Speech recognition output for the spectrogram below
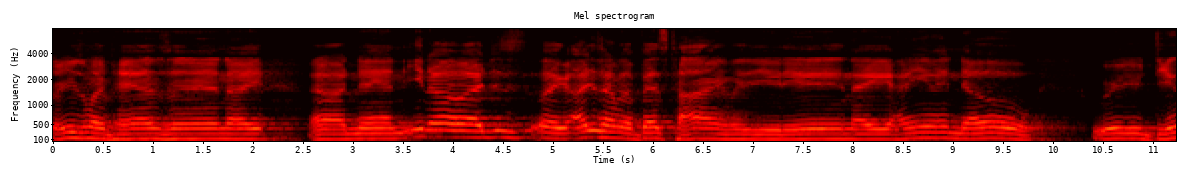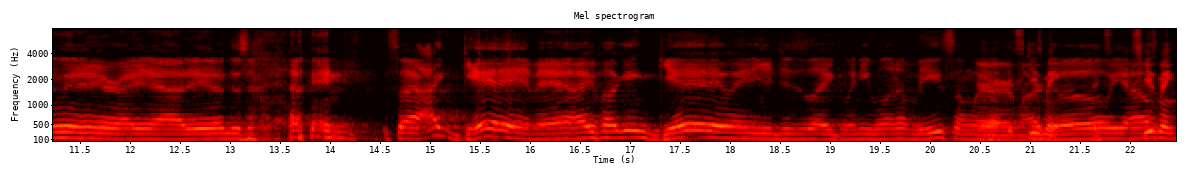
I use my pants and I. Uh, and then, you know, I just, like, I just have the best time with you, dude. And I, I don't even know where you're doing it right now, dude. I'm just, mean, so I get it, man. I fucking get it when you just, like, when you want to be somewhere. Yeah, excuse Marco, me. Ex- excuse know? me.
